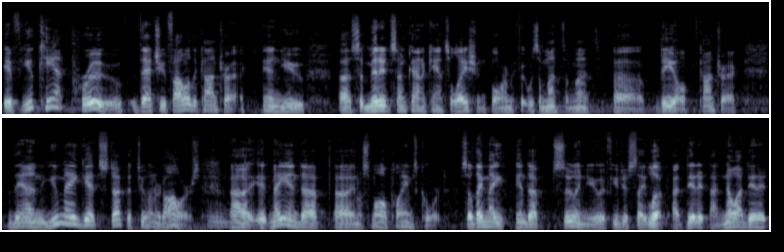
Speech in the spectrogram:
if you can't prove that you follow the contract and you uh, submitted some kind of cancellation form, if it was a month-to-month uh, deal, contract, then you may get stuck with $200. Uh, it may end up uh, in a small claims court. So they may end up suing you if you just say, look, I did it, I know I did it,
